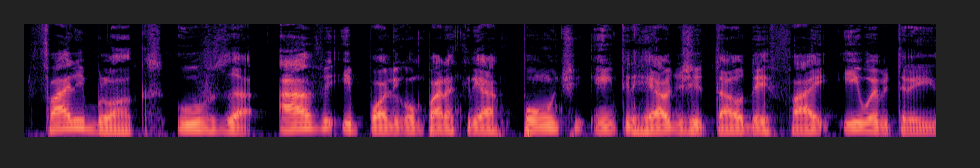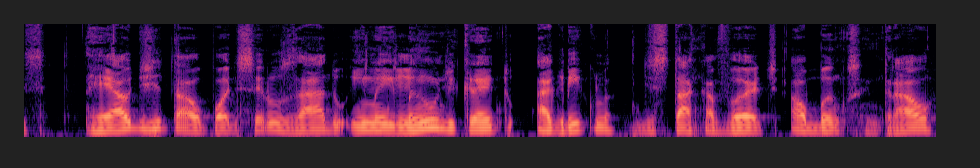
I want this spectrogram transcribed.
Fireblocks usa Aave e Polygon para criar ponte entre Real Digital, DeFi e Web3. Real Digital pode ser usado em leilão de crédito agrícola, destaca Vert ao Banco Central.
